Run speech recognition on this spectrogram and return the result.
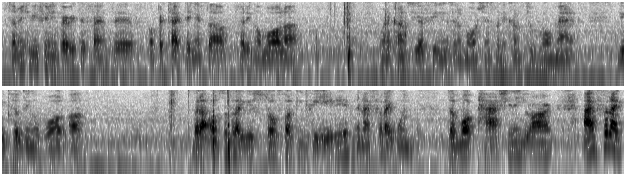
Some of you can be feeling very defensive or protecting yourself, putting a wall up. When it comes to your feelings and emotions, when it comes to romance, you're building a wall up. But I also feel like you're so fucking creative, and I feel like when the more passionate you are, I feel like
